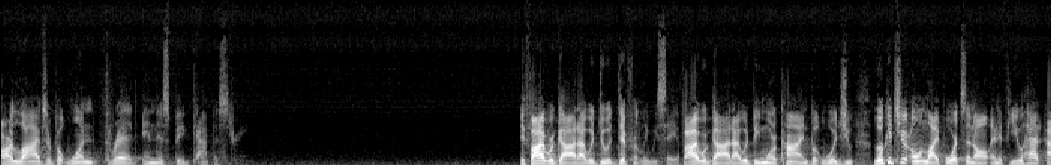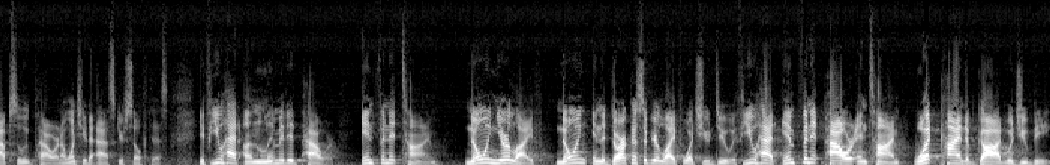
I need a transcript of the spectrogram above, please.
Our lives are but one thread in this big tapestry. If I were God, I would do it differently, we say. If I were God, I would be more kind. But would you? Look at your own life, warts and all, and if you had absolute power, and I want you to ask yourself this if you had unlimited power, infinite time, knowing your life, knowing in the darkness of your life what you do, if you had infinite power and time, what kind of God would you be?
